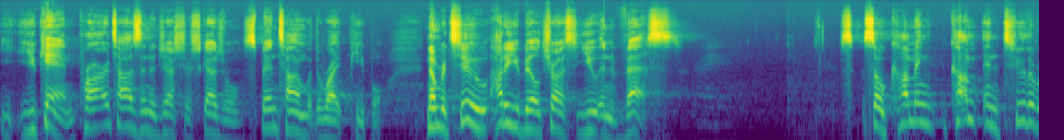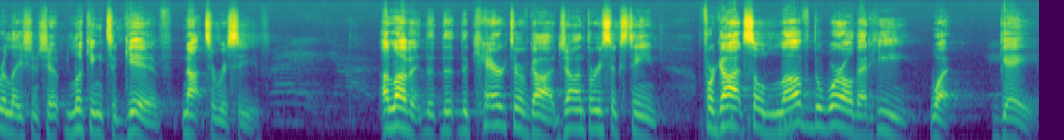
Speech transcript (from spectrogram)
You can. Prioritize and adjust your schedule. Spend time with the right people. Number two, how do you build trust? You invest. So coming come into the relationship looking to give, not to receive. I love it. The, the, the character of God, John 3:16. For God so loved the world that he what? Gave.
